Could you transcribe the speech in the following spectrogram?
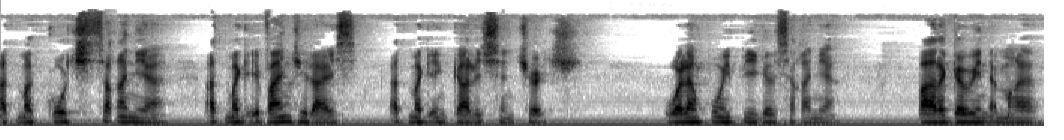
at mag-coach sa kanya at mag-evangelize at mag-encourage sa church. Walang pumipigil sa kanya para gawin ang mga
